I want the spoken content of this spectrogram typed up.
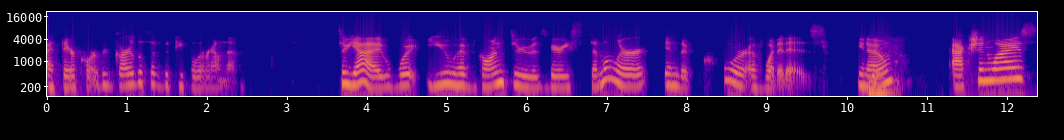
at their core, regardless of the people around them. So, yeah, what you have gone through is very similar in the core of what it is. You know, yeah. action wise,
